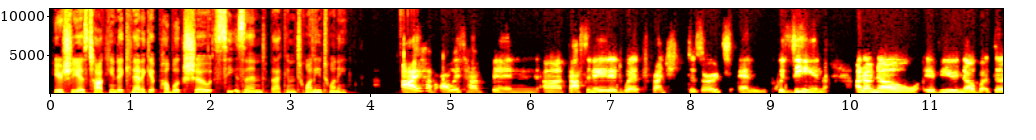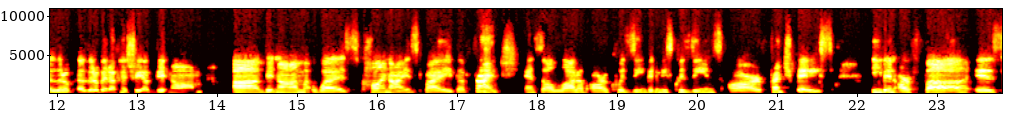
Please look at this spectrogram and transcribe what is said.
Here she is talking to Connecticut Public Show Seasoned back in 2020. I have always have been uh, fascinated with French desserts and cuisine. I don't know if you know, but the little a little bit of history of Vietnam. Uh, Vietnam was colonized by the French, and so a lot of our cuisine, Vietnamese cuisines, are French based. Even our pho is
